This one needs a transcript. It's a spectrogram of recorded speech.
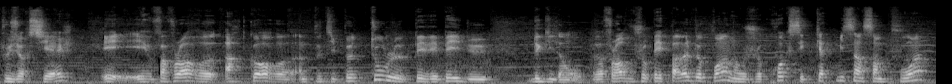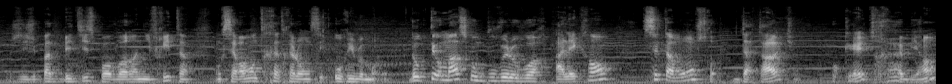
plusieurs sièges, et, il va falloir euh, hardcore euh, un petit peu tout le PVP du, de guild en haut. Il va falloir vous choper pas mal de points, donc je crois que c'est 4500 points, j'ai pas de bêtises pour avoir un Ifrit, donc c'est vraiment très très long, c'est horriblement long. Donc Théomas, comme vous pouvez le voir à l'écran, c'est un monstre d'attaque, Ok, très bien,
